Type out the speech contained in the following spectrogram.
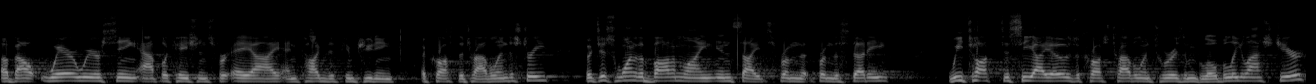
about where we're seeing applications for AI and cognitive computing across the travel industry. But just one of the bottom line insights from the, from the study, we talked to CIOs across travel and tourism globally last year,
